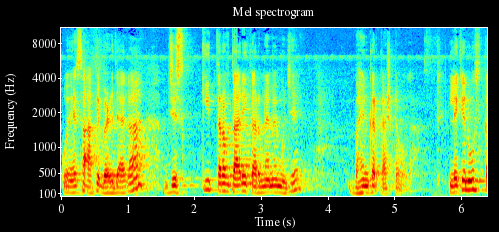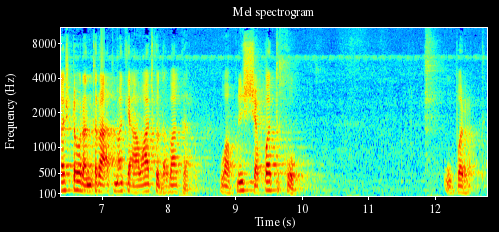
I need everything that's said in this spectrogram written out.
कोई ऐसा आके बैठ जाएगा जिसकी तरफदारी करने में मुझे भयंकर कष्ट होगा। लेकिन उस कष्ट और अंतरात्मा के आवाज़ को दबाकर वो अपनी शपथ को ऊपर रखते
